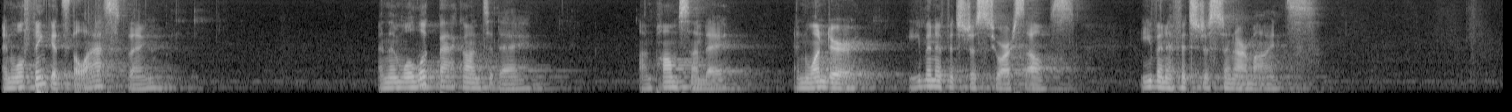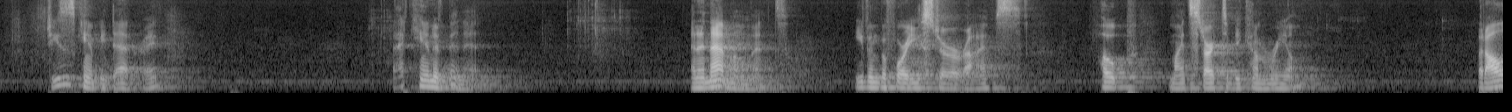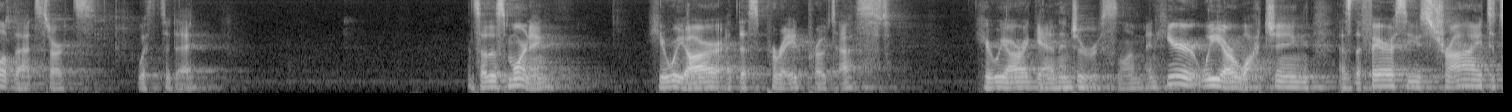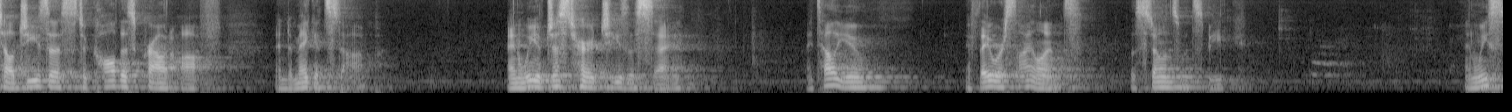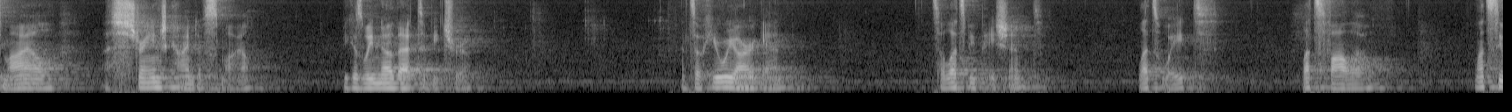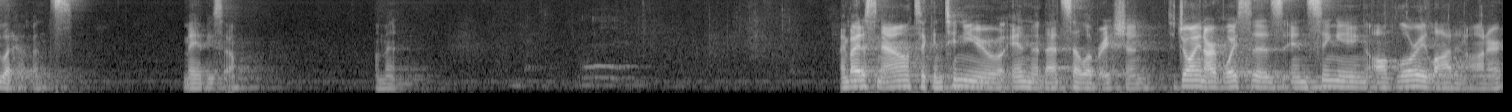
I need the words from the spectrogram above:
And we'll think it's the last thing. And then we'll look back on today, on Palm Sunday, and wonder even if it's just to ourselves, even if it's just in our minds. Jesus can't be dead, right? That can't have been it. And in that moment, even before Easter arrives, hope might start to become real. But all of that starts with today. And so this morning, here we are at this parade protest. Here we are again in Jerusalem. And here we are watching as the Pharisees try to tell Jesus to call this crowd off and to make it stop. And we have just heard Jesus say, I tell you, if they were silent, the stones would speak. And we smile a strange kind of smile because we know that to be true. And so here we are again. So let's be patient. Let's wait. Let's follow. Let's see what happens. May it be so. Amen. I invite us now to continue in that celebration, to join our voices in singing All Glory, Laud, and Honor.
